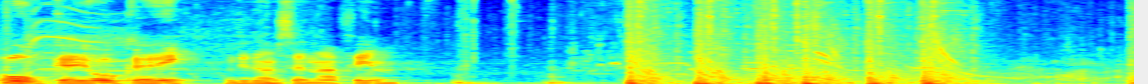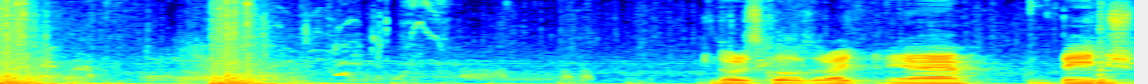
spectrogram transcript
Okay, okay, didn't say nothing. Door is closed, right? Yeah, bitch.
